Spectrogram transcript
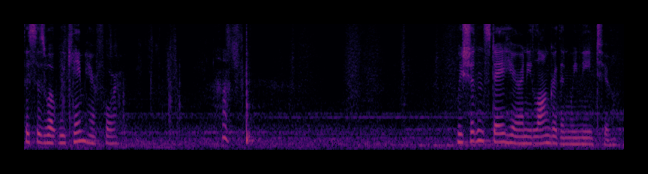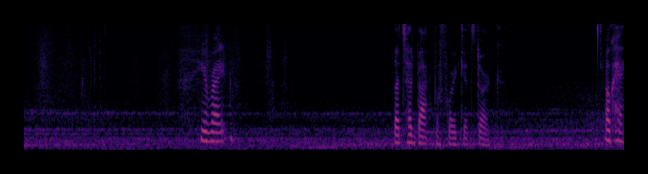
This is what we came here for. Huh. We shouldn't stay here any longer than we need to. You're right. Let's head back before it gets dark. Okay.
